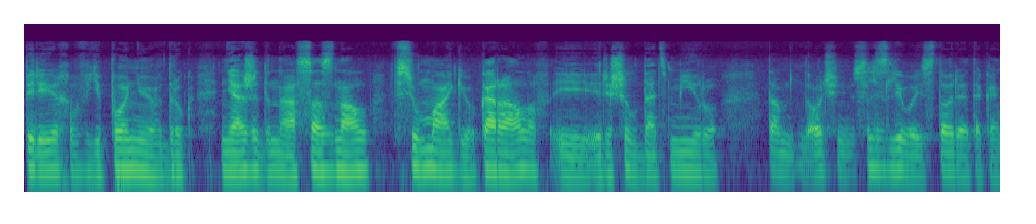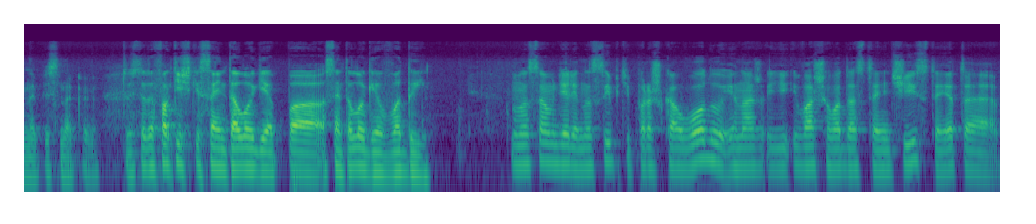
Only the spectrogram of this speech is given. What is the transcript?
переехав в Японию, вдруг неожиданно осознал всю магию кораллов и решил дать миру. Там очень слезливая история такая написана. Как... То есть это фактически саентология по саентология воды. Ну, на самом деле, насыпьте порошка в воду, и, наш, и, ваша вода станет чистой. Это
